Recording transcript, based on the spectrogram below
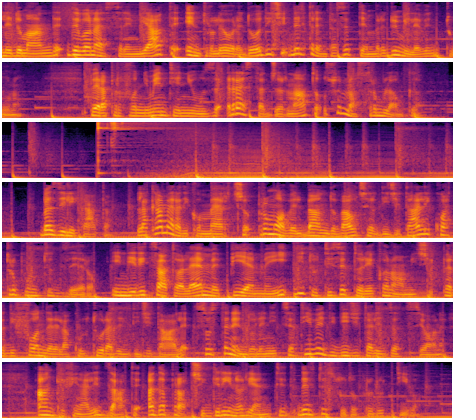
Le domande devono essere inviate entro le ore 12 del 30 settembre 2021. Per approfondimenti e news resta aggiornato sul nostro blog. Basilicata. La Camera di Commercio promuove il bando voucher digitali 4.0, indirizzato alle MPMI di tutti i settori economici per diffondere la cultura del digitale, sostenendo le iniziative di digitalizzazione, anche finalizzate ad approcci green oriented del tessuto produttivo.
